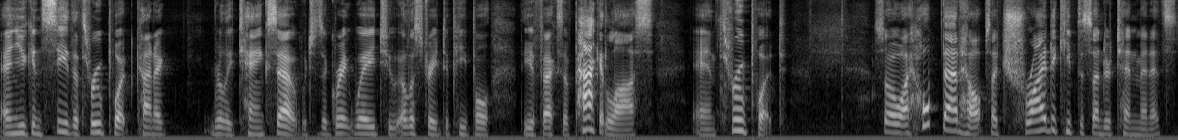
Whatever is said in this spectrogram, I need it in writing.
And you can see the throughput kind of really tanks out, which is a great way to illustrate to people the effects of packet loss and throughput. So I hope that helps. I tried to keep this under 10 minutes.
